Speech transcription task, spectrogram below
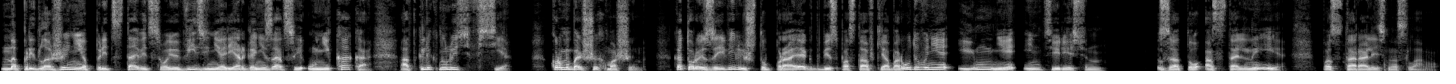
На предложение представить свое видение реорганизации Уникака откликнулись все кроме больших машин, которые заявили, что проект без поставки оборудования им не интересен. Зато остальные постарались на славу.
